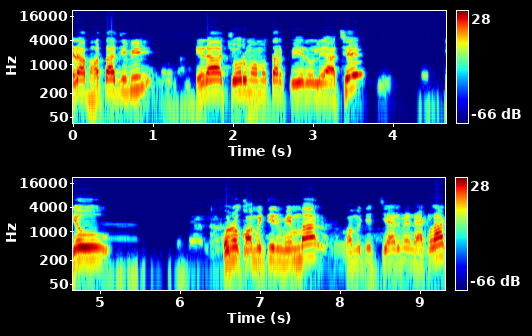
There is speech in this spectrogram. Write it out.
এরা ভাতাজীবী এরা চোর মমতার পেয়ে রোলে আছে। কেউ কোন কমিটির মেম্বার কমিটির চেয়ারম্যান এক লাখ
